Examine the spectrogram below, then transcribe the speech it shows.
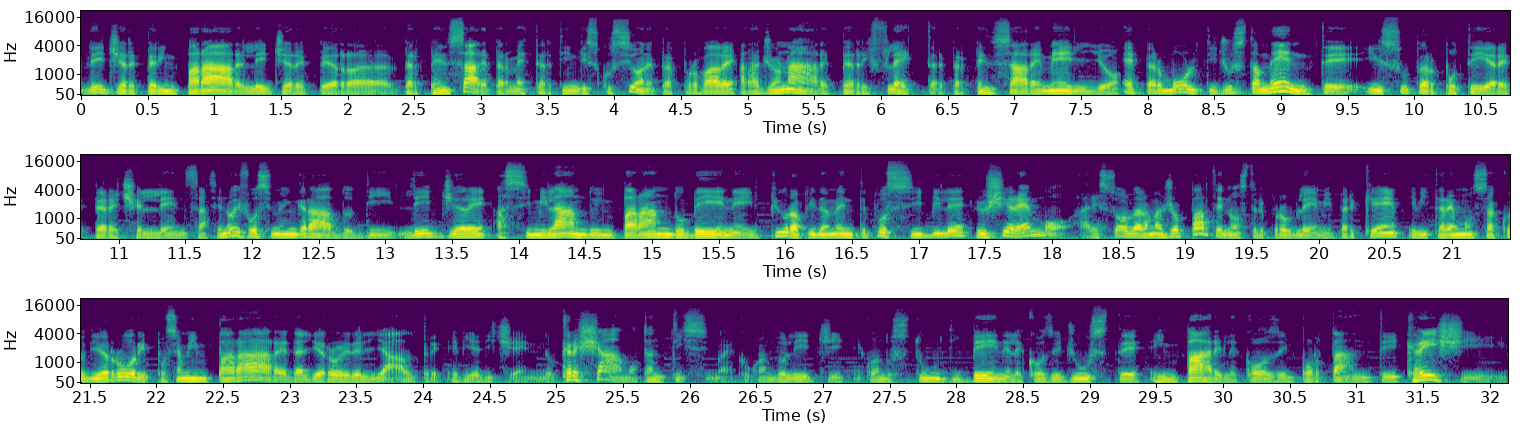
leggere per imparare, leggere per, per, pensare, per metterti in discussione, per provare a ragionare, per riflettere, per pensare meglio, è per molti giustamente il superpotere per eccellenza. Se noi fossimo in grado di leggere assimilando, imparando bene il più rapidamente possibile, riusciremmo a risolvere la maggior parte dei nostri problemi perché eviteremmo un sacco di errori, possiamo imparare dagli errori degli altri e via dicendo. Cresciamo tantissimo, ecco quando leggi e quando studi bene le cose giuste e impari le cose importanti, cresci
